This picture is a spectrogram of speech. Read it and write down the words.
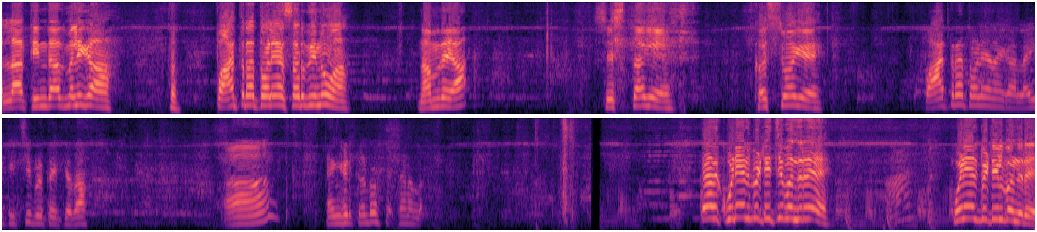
ಎಲ್ಲ ತಿಂದಾದ್ಮೇಲೆ ಈಗ ಪಾತ್ರ ತೊಳೆಯ ಸರ್ದಿನೂ ನಮ್ದೆಯಾ? ಶಿಸ್ತಾಗಿ ಕಸುವಾಗಿ ಪಾತ್ರೆ ತೊಳೆಯೋಣ ಈಗ. ಲೈಟ್ ಇಚ್ಚಿ ಬಿಡ್ತೈತಿ ಅದ? ಹೆಂಗ್ ಹಿಡ್ಕೊಂಡ್ರು? ಕಣಲ್ಲ. ಕುಣಿಯೋದ್ ಬಿಟ್ಟು ಇಚ್ಚಿ ಬಂದ್ರಿ? ಕುಣಿಯದ್ ಬಿಟ್ಟಿಲ್ ಬಂದ್ರಿ?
